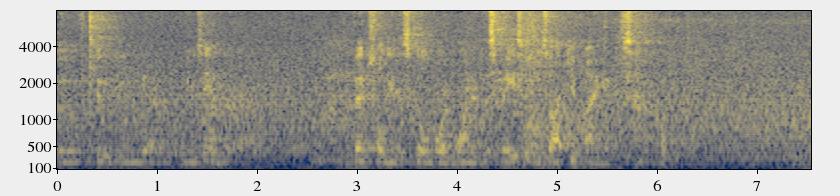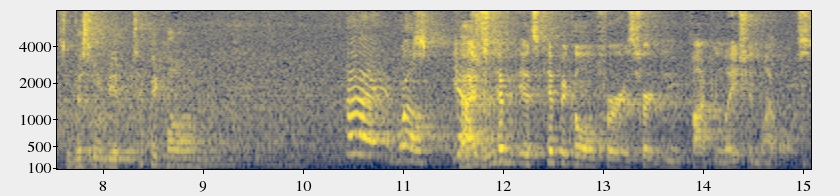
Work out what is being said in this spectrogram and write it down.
moved to the uh, museum eventually the school board wanted the space it was occupying. So, so this would be a typical. Uh, well, yeah, it's, it's typical for certain population levels.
